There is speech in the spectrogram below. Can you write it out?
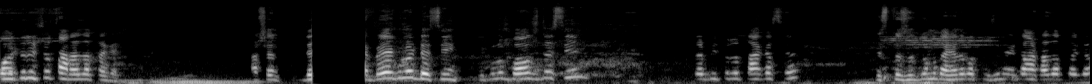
পঁয়ত্রিশশো চার হাজার টাকায়। আসেন এগুলো ড্রেসিং এগুলো বক্স ড্রেসিং এটার ভিতরে তাক আছে। স্পেসের জন্য দেখাতে পারতেছি না এটা আট হাজার টাকা।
